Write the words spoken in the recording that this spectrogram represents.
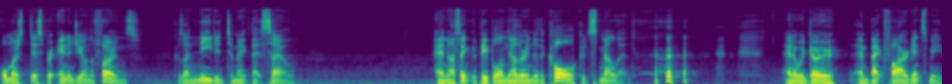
almost desperate energy on the phones because I needed to make that sale. And I think the people on the other end of the call could smell it. and it would go and backfire against me.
